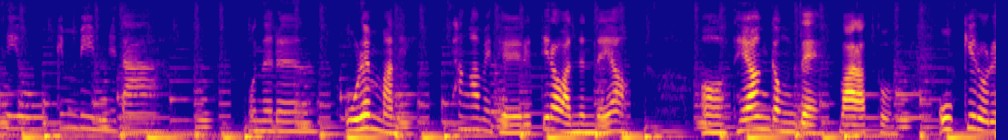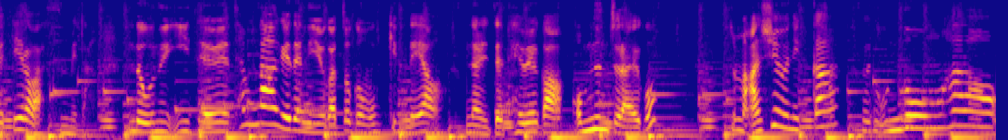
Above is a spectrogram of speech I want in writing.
안녕하세요. 낌비입니다. 오늘은 오랜만에 상암의 대회를 뛰러 왔는데요. 어, 대한경제 마라톤 5km를 뛰러 왔습니다. 근데 오늘 이 대회에 참가하게 된 이유가 조금 웃긴데요. 이날 이제 대회가 없는 줄 알고 좀 아쉬우니까 그래도 운동하러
